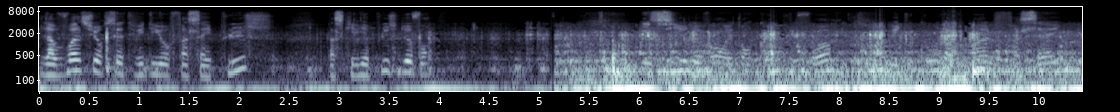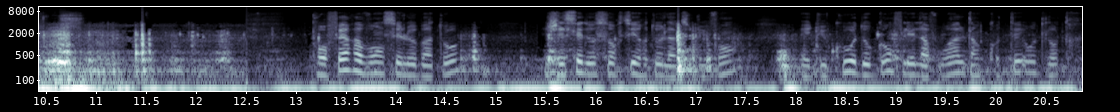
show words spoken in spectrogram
La voile sur cette vidéo faceille plus parce qu'il y a plus de vent. Ici, le vent est encore plus fort, et du coup, la voile faceille plus. Pour faire avancer le bateau, j'essaie de sortir de l'axe du vent, et du coup de gonfler la voile d'un côté ou de l'autre.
